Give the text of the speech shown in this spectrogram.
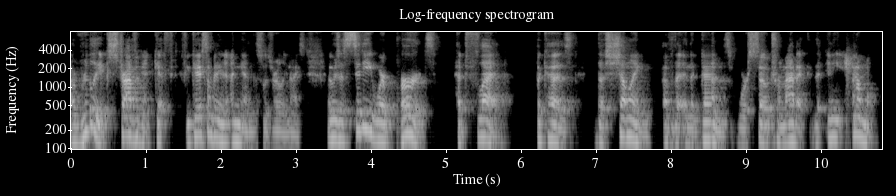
a really extravagant gift? If you gave somebody an onion, this was really nice. It was a city where birds had fled because the shelling of the and the guns were so traumatic that any animal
